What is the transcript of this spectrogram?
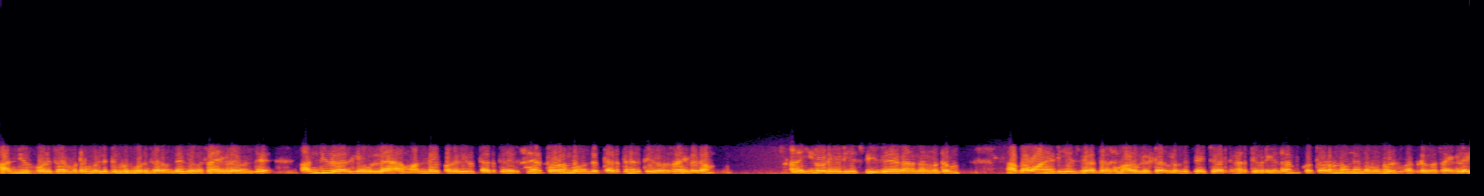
அந்தியூர் போலீசார் மற்றும் வெள்ளித்திருப்பூர் போலீசார் வந்து விவசாயிகளை வந்து அந்தியூர் அருகே உள்ள மந்தை பகுதியில் தடுத்து நிறுத்தினர். தொடர்ந்து வந்து தடுத்து நிறுத்தி விவசாயிகளிடம் ஈரோடு ஏடிஎஸ்பி விவேகானந்தன் மற்றும் பவானி டிஎஸ்பி ரத்னகுமார் உள்ளிட்டவர்கள் வந்து பேச்சுவார்த்தை நடத்தி வருகின்றனர். தொடர்ந்து வந்து இந்த முன்னூறுக்கும் மேற்பட்ட விவசாயிகளை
